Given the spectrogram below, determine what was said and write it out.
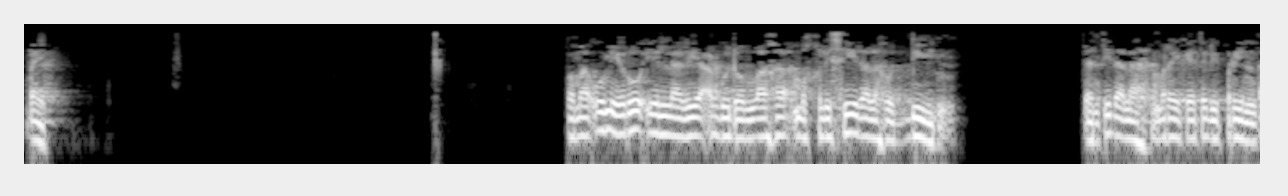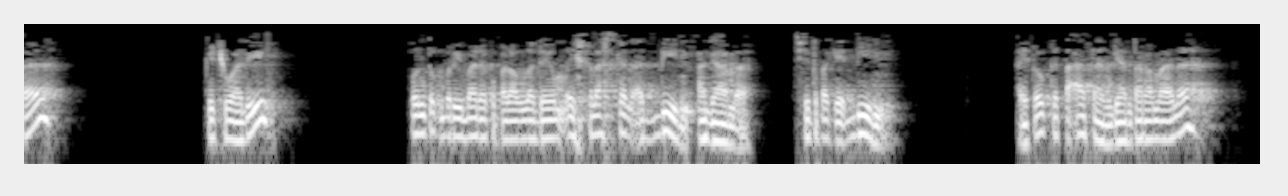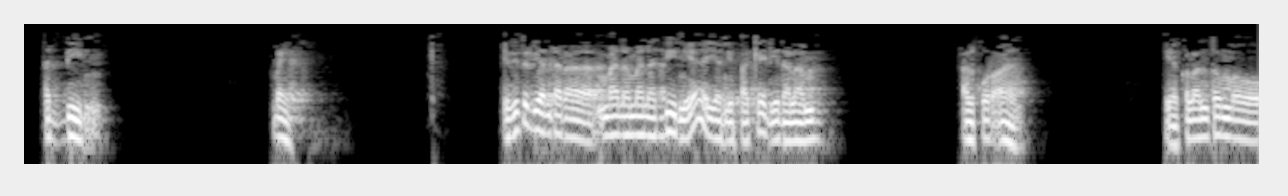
Baik. Wama umiru illa liya'budullaha mukhlishina lahuddin. Dan tidaklah mereka itu diperintah kecuali untuk beribadah kepada Allah dengan mengikhlaskan ad-din, agama. Situ pakai din. Itu ketaatan di antara mana? Ad-din. Baik. Jadi itu di antara mana-mana din ya yang dipakai di dalam Al-Quran. Ya kalau antum mau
